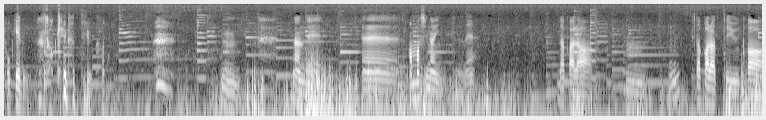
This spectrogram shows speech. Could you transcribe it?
溶ける。溶けるっていうか。うん。なんでえー、あんましないんですよね。だからうん。ん？だからっていうか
